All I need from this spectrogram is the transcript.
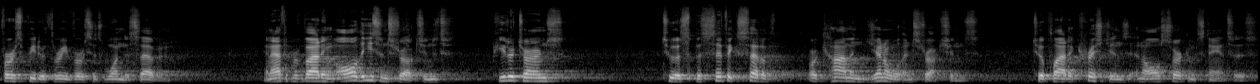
1 Peter 3, verses 1 to 7. And after providing all these instructions, Peter turns to a specific set of or common general instructions to apply to Christians in all circumstances.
